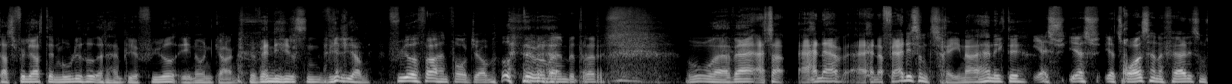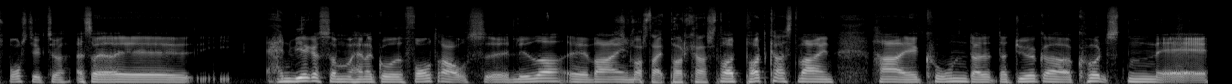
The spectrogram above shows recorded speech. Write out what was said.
Der er selvfølgelig også den mulighed, at han bliver fyret endnu en gang. Med venlig hilsen, William. Fyret før han får jobbet. det vil være en bedrift. Uh, hvad, altså, han er, han er færdig som træner, er han ikke det? Jeg, jeg, jeg tror også, han er færdig som sportsdirektør. Altså, øh, han virker som, han har gået foredragsleder øh, vejen. Skråstreg podcast. Pod, podcastvejen, har øh, konen, der, der dyrker kunsten. Øh,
